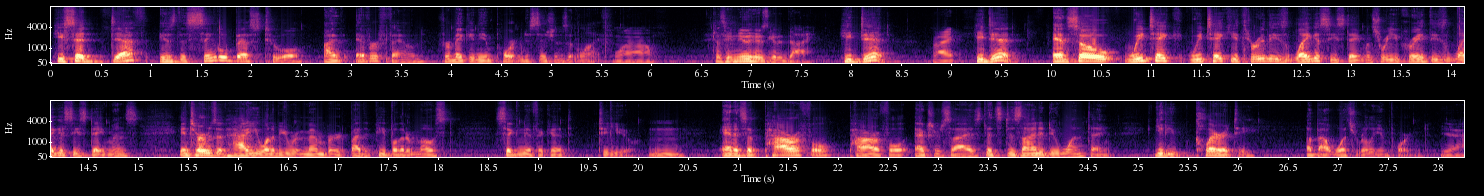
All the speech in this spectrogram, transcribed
He said, Death is the single best tool I've ever found for making the important decisions in life. Wow. Because he knew he was going to die, He did. right? He did. And so we take we take you through these legacy statements where you create these legacy statements in terms of how you want to be remembered by the people that are most significant to you. And it's a powerful, powerful exercise that's designed to do one thing, give you clarity about what's really important. Yeah.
